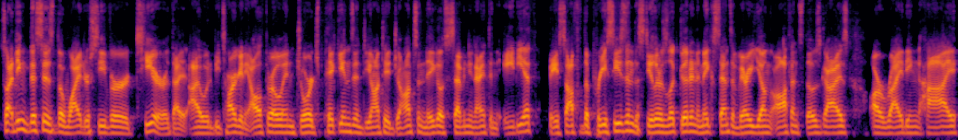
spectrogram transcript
So I think this is the wide receiver tier that I would be targeting. I'll throw in George Pickens and Diontae Johnson. They go 79th and 80th based off of the preseason. The Steelers look good and it makes sense. A very young offense. Those guys are riding high.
